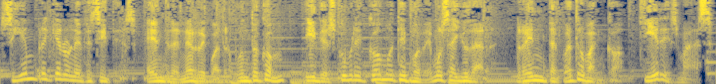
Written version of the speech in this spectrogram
siempre que lo necesites. Entra en r4.com y descubre cómo te podemos ayudar. Renta 4 Banco. ¿Quieres más?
